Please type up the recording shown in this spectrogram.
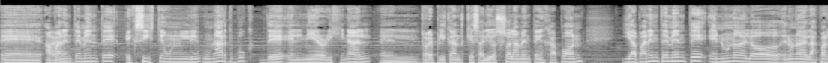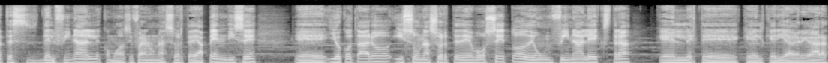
eh, bien. aparentemente existe un, un artbook del Nier original, el Replicant, que salió solamente en Japón. Y aparentemente en, uno de los, en una de las partes del final, como si fueran una suerte de apéndice, eh, Yoko Taro hizo una suerte de boceto de un final extra que él, este, que él quería agregar,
